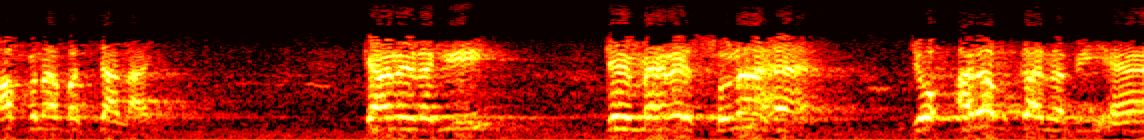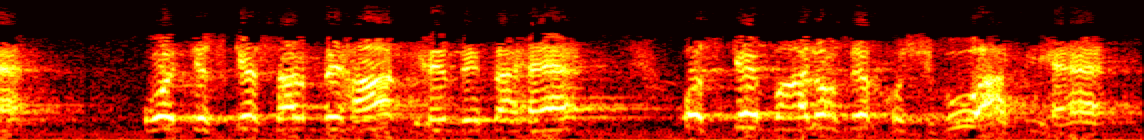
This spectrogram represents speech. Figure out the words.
اپنا بچہ لائی۔ کہنے لگی کہ میں نے سنا ہے، جو عرب کا نبی ہے، وہ جس کے سر پہ ہاتھ پھیر دیتا ہے، اس کے بالوں سے خوشبو آتی ہے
